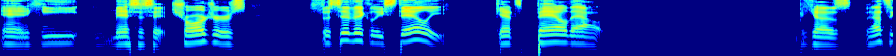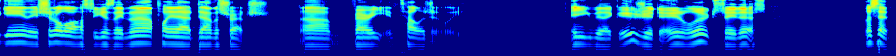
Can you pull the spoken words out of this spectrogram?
and he misses it. Chargers, specifically Staley, gets bailed out because that's a game they should have lost because they did not play that down the stretch um, very intelligently. And you can be like, usually the analytics say this. Listen,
